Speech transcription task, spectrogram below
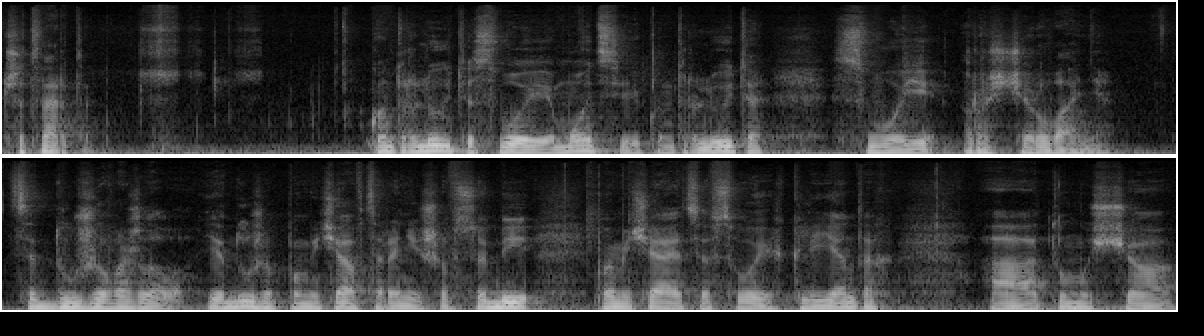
Четверте. Контролюйте свої емоції, контролюйте свої розчарування. Це дуже важливо. Я дуже помічав це раніше в собі, помічаю це в своїх клієнтах, а, тому що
